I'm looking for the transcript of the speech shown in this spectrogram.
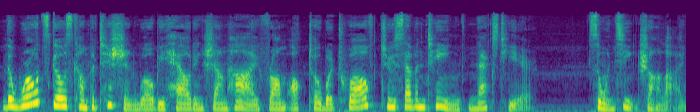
The World Skills Competition will be held in Shanghai from October 12th to 17th next year. 宋文静，上海 Live。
